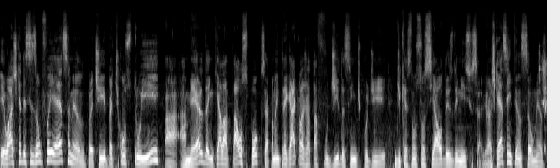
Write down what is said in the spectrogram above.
eu acho que a decisão foi essa mesmo, pra te, pra te construir a, a merda em que ela tá aos poucos, sabe? Pra não entregar que ela já tá fudida, assim, tipo, de, de questão social desde o início, sabe? Eu acho que essa é a intenção mesmo.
